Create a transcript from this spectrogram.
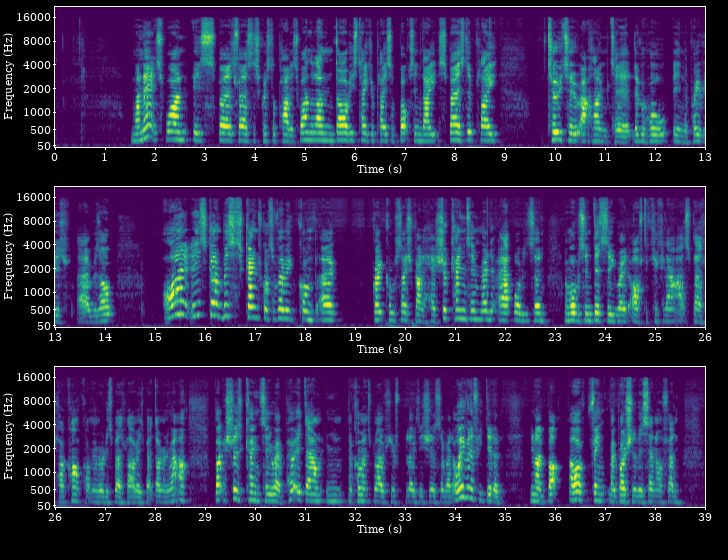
My next one is Spurs versus Crystal Palace. One of the London derbies taking place on Boxing Day. Spurs did play 2 2 at home to Liverpool in the previous uh, result. I it's got this game's got some very com, uh, great conversation going ahead. Should Kennington red at Robertson, and Robertson did see red after kicking out at Spurs player. I can't quite remember who the Spurs player is, but it don't really matter. But should Kane see red? Put it down in the comments below if you believe he should have red, or even if he didn't. You know, but I think they both should have been sent off and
